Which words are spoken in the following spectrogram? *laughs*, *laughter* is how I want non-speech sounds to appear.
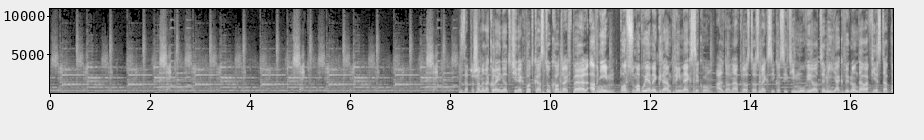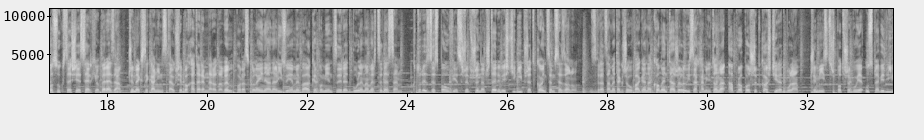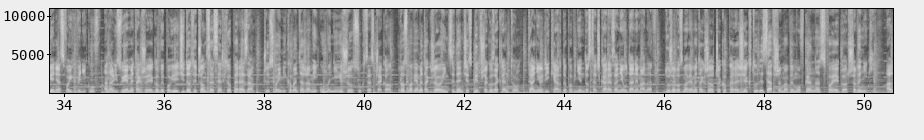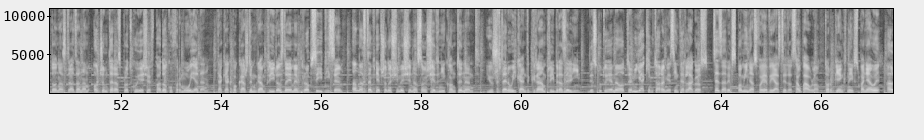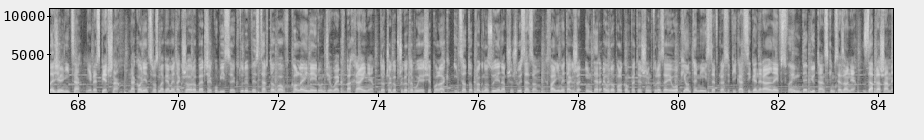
Zapraszamy na kolejny odcinek podcastu Codrive.pl, a w nim podsumowujemy Grand Prix Meksyku. Aldona prosto z Mexico City mówi o tym, jak wyglądała fiesta po sukcesie Sergio Pereza. Czy Meksykanin stał się bohaterem narodowym? Po raz kolejny analizujemy walkę pomiędzy Red Bullem a Mercedesem. Który z zespołów jest szybszy na cztery wyścigi przed końcem sezonu? Zwracamy także uwagę na komentarze Louisa Hamiltona a propos szybkości Red Bulla. Czy mistrz potrzebuje usprawiedliwienia swoich wyników? Analizujemy także jego wypowiedzi dotyczące Sergio Pereza. Czy swoimi komentarzami umniejszył sukces Czeko? Rozmawiamy także o incydencie z pierwszego zakrętu. Daniel Ricciardo powinien dostać karę za nieudany manewr? Dużo rozmawiamy także o Czeko Perezie, który zawsze ma wymówkę na swoje gorsze wyniki. Aldona zdradza nam, o czym teraz plotkuje się w padoku Formuły 1. Tak jak po każdym Grand Prix rozdajemy propsy i disy, a następnie przenosimy się na sąsiedni kontynent. Już w ten weekend Grand Prix Brazylii. Dyskutujemy o tym, jakim torem jest Interlagos. Cezary wspomina swoje wyjazdy do São Paulo. Tor piękny i wspaniały, ale dzielnica niebezpieczna. Na koniec rozmawiamy także o Robercie Kubicy, który wystartował w kolejnej rundzie WEC w Bahrajnie. Do czego przygotowuje się Polak i co to prognozuje na przyszły sezon. Chwalimy także Inter Europol Competition, które zajęło piąte miejsce w klasyfikacji generalnej w swoim debiutanckim sezonie. Zapraszamy!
